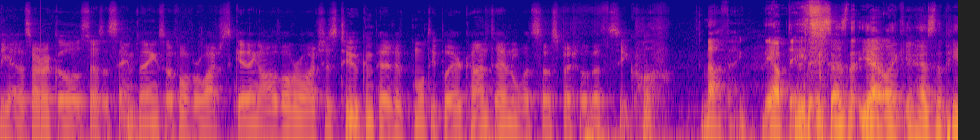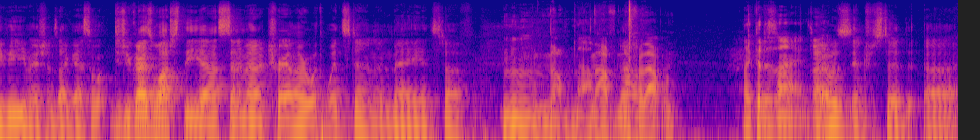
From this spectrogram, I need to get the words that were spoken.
yeah, this article says the same thing. So if Overwatch is getting all of Overwatch's 2 competitive multiplayer content, what's so special about the sequel? Nothing. The It, it says that. Yeah, like it has the PVE missions. I guess. Did you guys watch the uh, cinematic trailer with Winston and Mei and stuff? Mm, No, no. not, No. not for that one. Like the designs. I was interested uh,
